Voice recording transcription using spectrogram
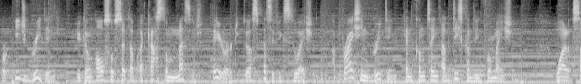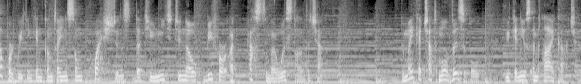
For each greeting, you can also set up a custom message tailored to a specific situation. A pricing greeting can contain a discount information, while a support greeting can contain some questions that you need to know before a customer will start the chat. To make a chat more visible, you can use an eye catcher,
